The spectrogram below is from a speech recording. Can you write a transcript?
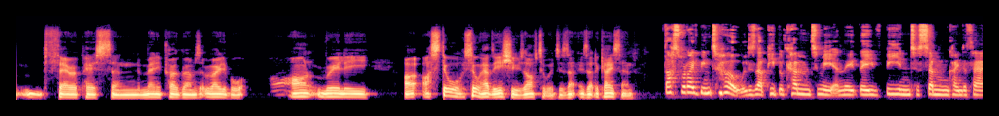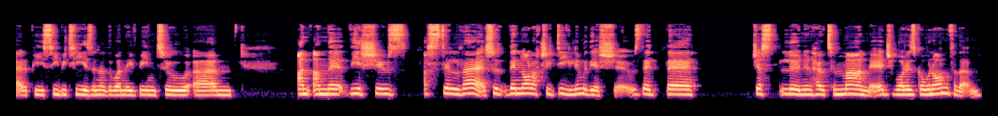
therapists and many programs available aren't really I, still still have the issues afterwards. Is that is that the case then? That's what I've been told. Is that people come to me and they they've been to some kind of therapy. CBT is another one they've been to, um, and and the the issues are still there. So they're not actually dealing with the issues. They're they're just learning how to manage what is going on for them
